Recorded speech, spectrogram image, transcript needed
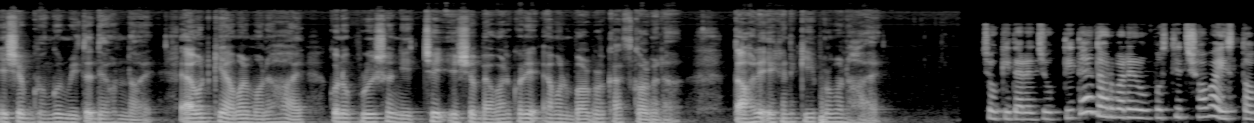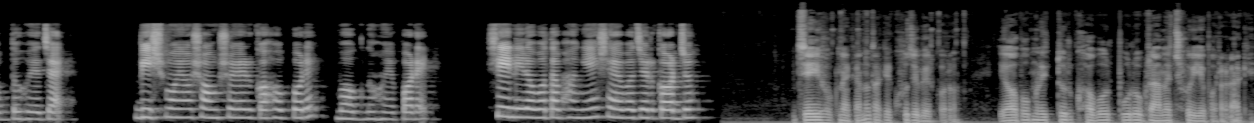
এসব ঘুঙ্গুর মৃতদেহ নয়। এমনকি আমার মনে হয় কোনো পুরুষও নিশ্চয়ই এসব ব্যবহার করে এমন বর্বর কাজ করবে না। তাহলে এখানে কি প্রমাণ হয়? চৌকিদারের যুক্তিতে দরবারের উপস্থিত সবাই স্তব্ধ হয়ে যায়। বিস্ময় ও সংশয়ের গহ্বরে মগ্ন হয়ে পড়ে। সেই নীরবতা ভাঙে শাহবাজের গর্জন যেই হোক না কেন তাকে খুঁজে বের করো। এই অপমৃত্যুর খবর পুরো গ্রামে ছড়িয়ে পড়ার আগে।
